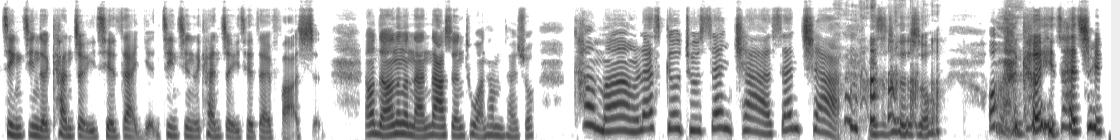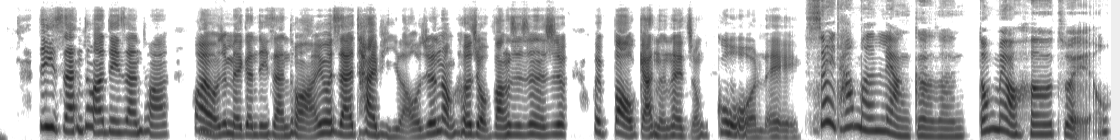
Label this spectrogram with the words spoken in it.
静静的看这一切在演，静静的看这一切在发生。然后等到那个男大生吐完，他们才说：“Come on, let's go to Sancha, Sancha。”意思就是说，我们可以再去。第三团，第三团，后来我就没跟第三团啊，因为实在太疲劳。我觉得那种喝酒方式真的是会爆肝的那种过嘞。所以他们两个人都没有喝醉哦，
